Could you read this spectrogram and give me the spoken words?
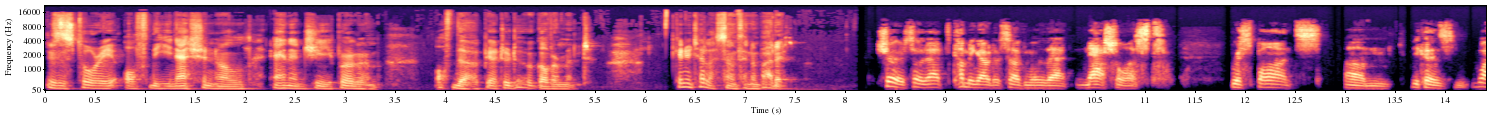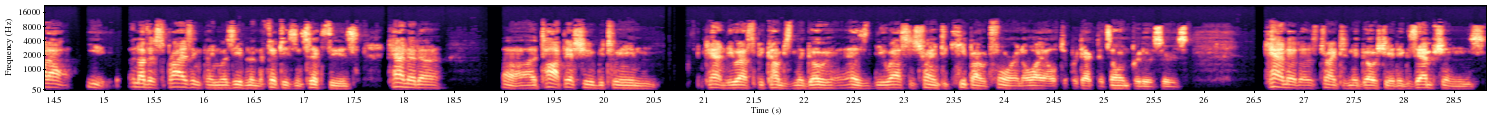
is the story of the national energy program of the Pierre Trudeau government. Can you tell us something about it? Sure. So that's coming out of some of that nationalist response Um, because what I, another surprising thing was even in the 50s and 60s, Canada, uh, a top issue between Canada the U.S. becomes nego- as the U.S. is trying to keep out foreign oil to protect its own producers. Canada is trying to negotiate exemptions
